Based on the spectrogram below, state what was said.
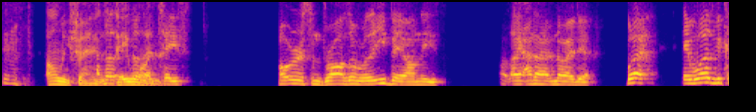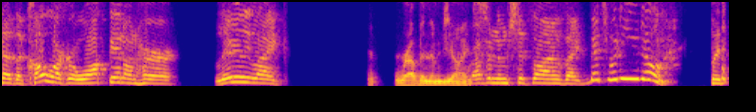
I OnlyFans, know, day I one. taste. I ordered some draws over the eBay on these. Like I don't have no idea, but it was because a coworker walked in on her, literally like rubbing them joints. rubbing them shits on. and was like, "Bitch, what are you doing?" But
